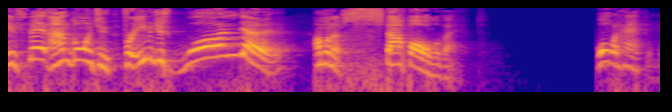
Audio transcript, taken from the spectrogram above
Instead, I'm going to, for even just one day, I'm going to stop all of that. What would happen?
